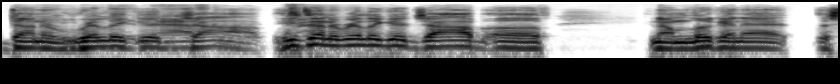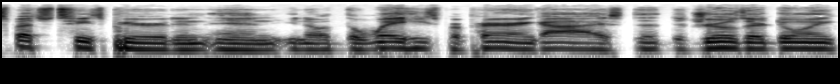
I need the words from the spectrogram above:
done a He really good job. it. He's done a really good job of, you know, I'm looking at the special teams period and and you know the way he's preparing guys, the, the drills they're doing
